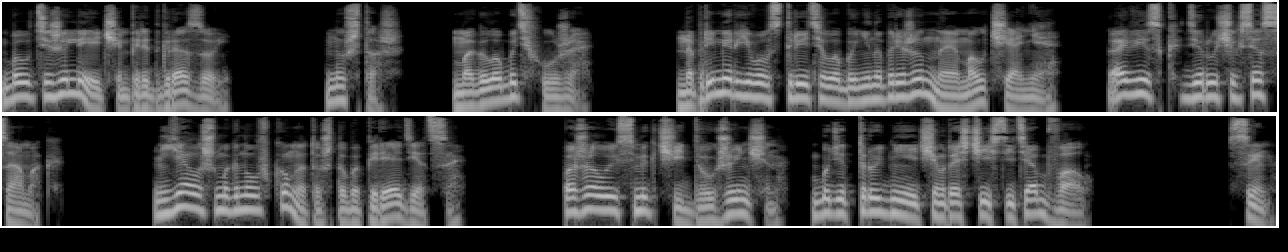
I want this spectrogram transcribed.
был тяжелее, чем перед грозой. Ну что ж, могло быть хуже. Например, его встретило бы не напряженное молчание, а визг дерущихся самок. Ньял шмыгнул в комнату, чтобы переодеться. Пожалуй, смягчить двух женщин будет труднее, чем расчистить обвал. «Сын,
